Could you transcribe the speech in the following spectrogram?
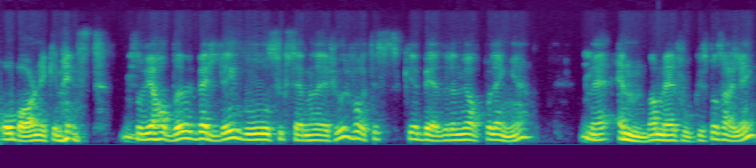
Og barn, ikke minst. Mm. Så vi hadde veldig god suksess med det i fjor. Faktisk bedre enn vi har hatt på lenge. Mm. med enda mer fokus på seiling.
